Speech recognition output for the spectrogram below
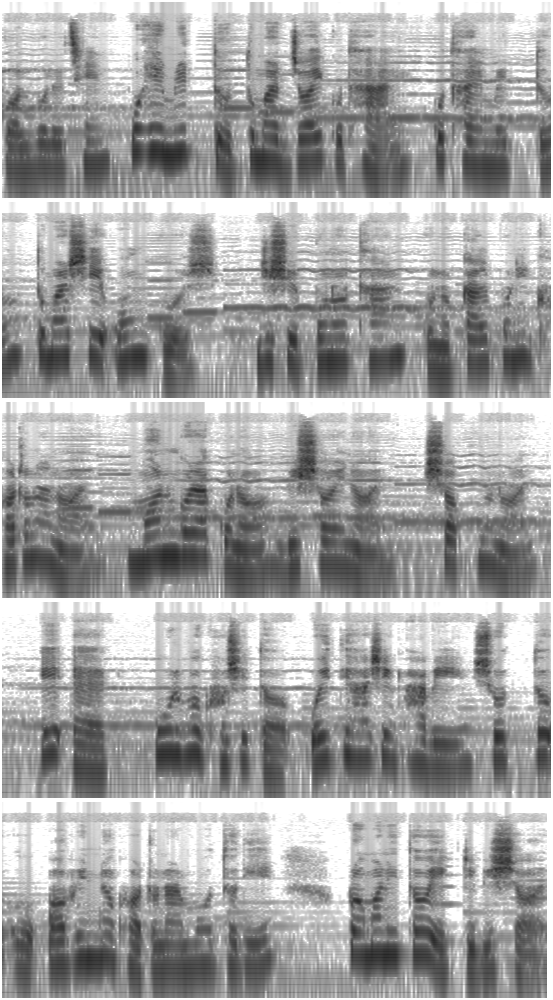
পল বলেছেন, ওহে মৃত্যু, তোমার জয় কোথায়? কোথায় মৃত্যু? তোমার সে অঙ্কুশ, যিশুর পুনরুত্থান কোনো কাল্পনিক ঘটনা নয়, মন গড়া কোনো বিষয় নয়, স্বপ্ন নয়। এ এক পূর্ব ঘোষিত ঐতিহাসিকভাবে সত্য ও অভিন্ন ঘটনার মধ্য দিয়ে প্রমাণিত একটি বিষয়,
